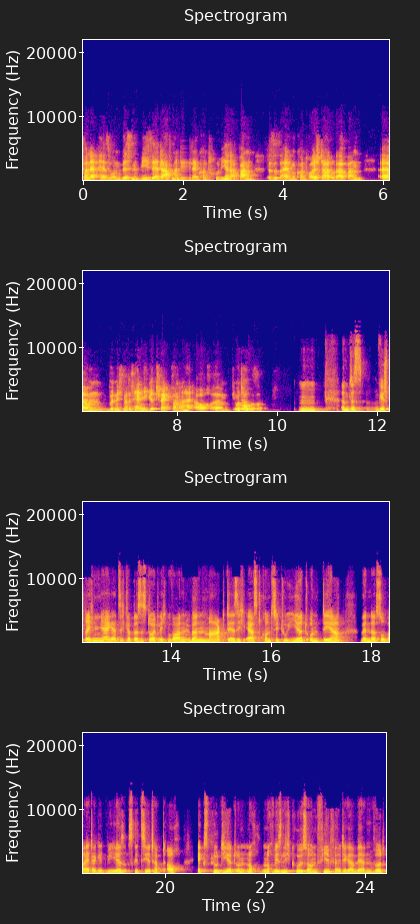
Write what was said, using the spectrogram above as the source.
von der Person wissen? Wie sehr darf man die denn kontrollieren? Ab wann ist es ein Kontrollstaat oder ab wann ähm, wird nicht nur das Handy getrackt, sondern halt auch ähm, die Unterhose? Mhm. Ähm, das, wir sprechen ja jetzt, ich glaube, das ist deutlich geworden, über einen Markt, der sich erst konstituiert und der, wenn das so weitergeht, wie ihr skizziert habt, auch explodiert und noch, noch wesentlich größer und vielfältiger werden wird,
